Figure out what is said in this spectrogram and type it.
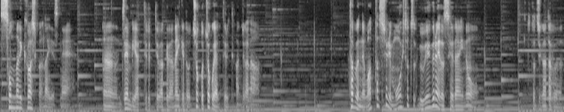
そんなに詳しくはないですね。うん、全部やってるってわけではないけど、ちょこちょこやってるって感じかな。多分ね、私よりもう一つ上ぐらいの世代の人たちが多分、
